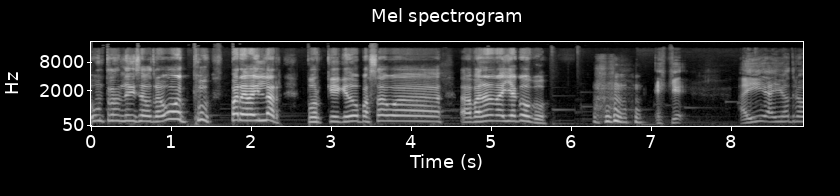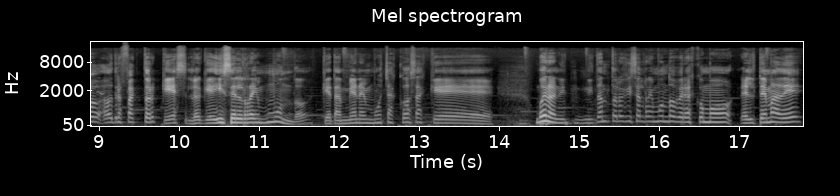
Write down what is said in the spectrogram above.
un trans le dice a otra, oh, para de bailar, porque quedó pasado a, banana y a coco. es que ahí hay otro, otro factor que es lo que dice el Raimundo, que también hay muchas cosas que, bueno, ni, ni tanto lo que dice el Raimundo, pero es como el tema de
